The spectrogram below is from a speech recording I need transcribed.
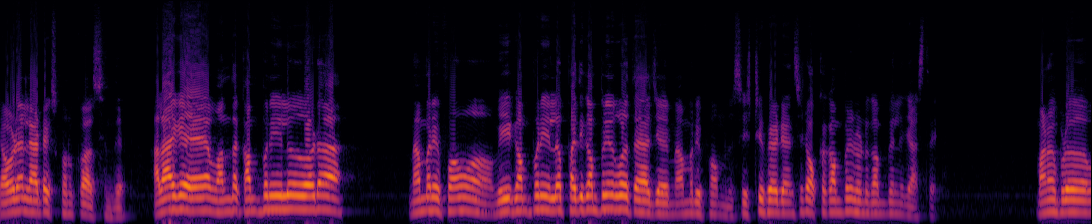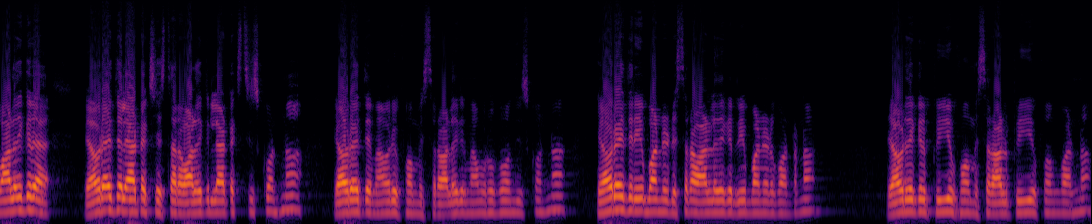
ఎవడైనా లాటెక్స్ కొనుక్కోవాల్సిందే. అలాగే వంద కంపెనీలు కూడా మెమరీ ఫోమ్ వెయ్యి కంపెనీలో పది కంపెనీలు కూడా తయారు చేయాలి మెమరీ ఫోమ్లు సిక్స్టీ ఫైవ్ డెన్సిటీ ఒక్క కంపెనీ రెండు కంపెనీలు చేస్తాయి. మనం ఇప్పుడు వాళ్ళ దగ్గర ఎవరైతే లాటెక్స్ ఇస్తారో వాళ్ళ దగ్గర లాటెక్స్ తీసుకుంటున్నాం ఎవరైతే మెమరీ ఫోమ్ ఇస్తారో వాళ్ళ దగ్గర మెమరీ ఫోమ్ తీసుకుంటున్నాం ఎవరైతే రీబాండెడ్ ఇస్తారో వాళ్ళ దగ్గర రీబాండెడ్ కొంటున్నాం ఎవరి దగ్గర పీయూ ఫోమ్ ఇస్తారో వాళ్ళు పీయూ ఫోమ్ కొంటున్నాం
